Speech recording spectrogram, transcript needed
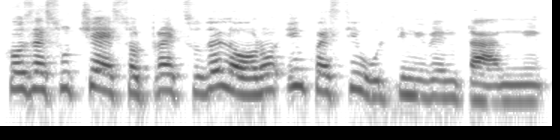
cosa è successo al prezzo dell'oro in questi ultimi vent'anni.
